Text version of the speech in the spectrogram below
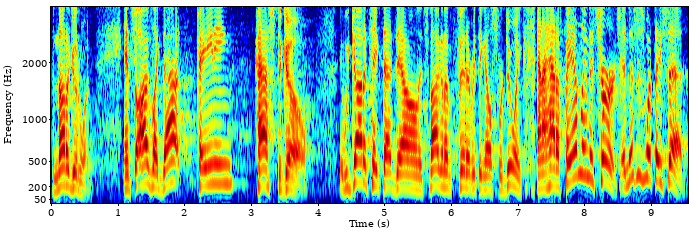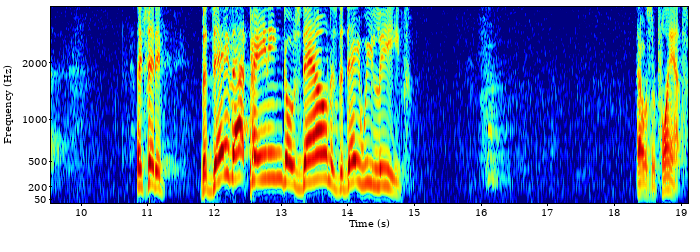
and not a good one. And so I was like, that painting has to go. We got to take that down. It's not going to fit everything else we're doing. And I had a family in the church, and this is what they said. They said, if the day that painting goes down is the day we leave. That was their plant.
